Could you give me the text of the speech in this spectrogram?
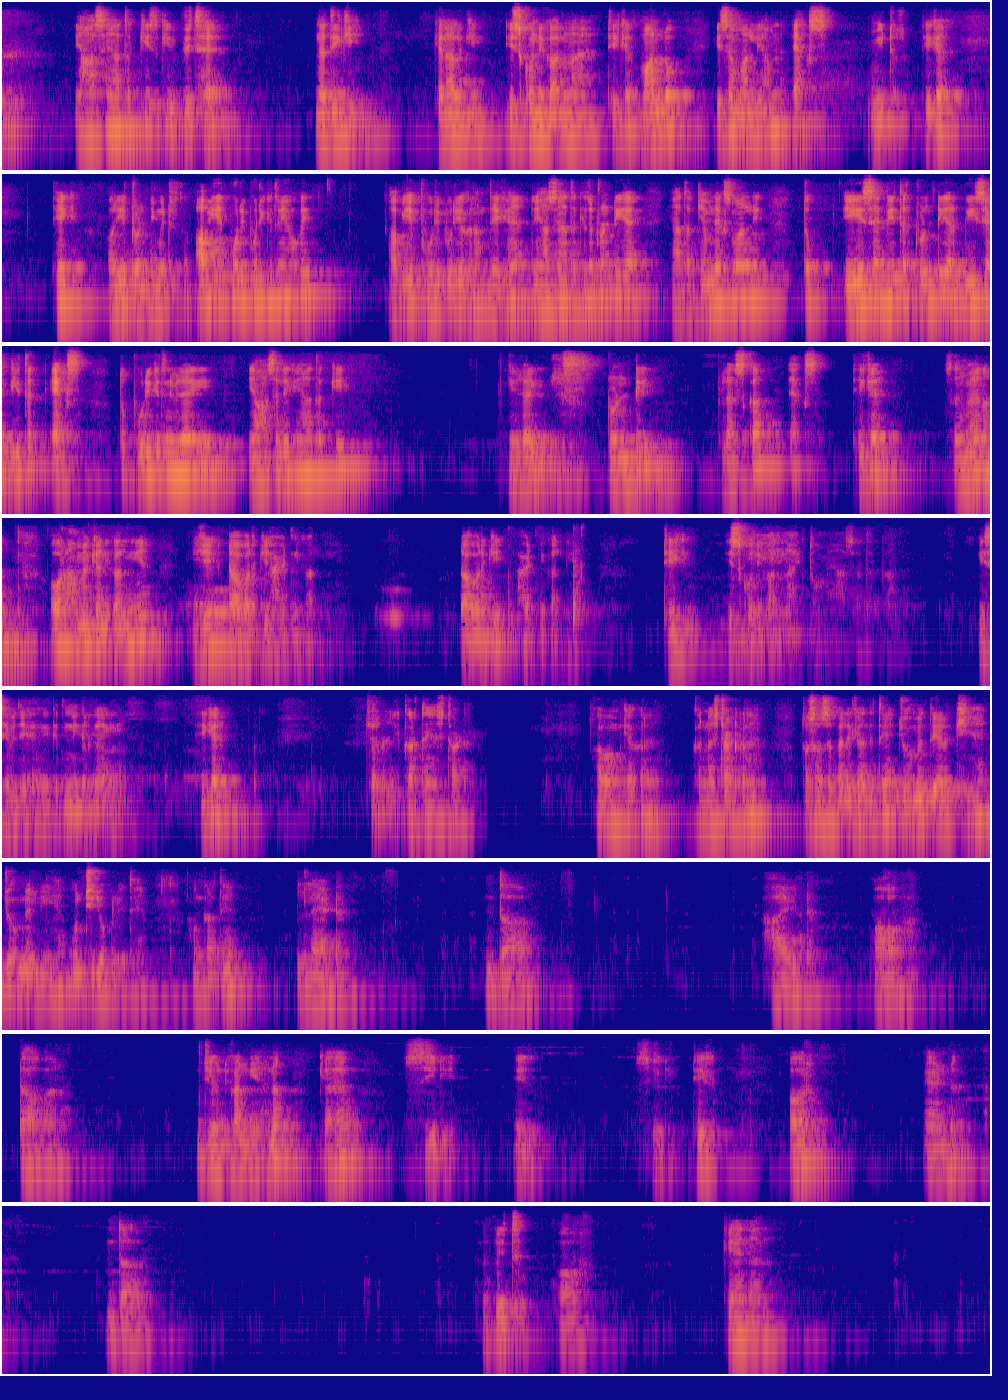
यहाँ से यहाँ तक की इसकी विथ है, नदी की कैनाल की, इसको निकालना है। ठीक है? मान लो, इसे मान लिया हमने एक्स मीटर ठीक है? ठीक? और ये ट्वेंटी मीटर तक अब ये पूरी पूरी कितनी हो गई? अब ये पूरी पूरी अगर हम देखें तो यहाँ से यहाँ तक की तो ट्वेंटी है। यहाँ तक की हमने एक्स मान ली। तो ए से बी तक ट्वेंटी और बी से डी तक एक्स तो पूरी कितनी हो जाएगी? यहाँ से लेके यहाँ तक की हो जाएगी ट्वेंटी प्लस का एक्स ठीक है? समझ में है ना? और हमें क्या निकालनी है? ये टावर की हाइट निकालनी है। टावर की हाइट निकालनी है। ठीक? इसको निकालना है तो। इसे भी देखेंगे कितनी निकल जाएगी ठीक है? चलो जी, करते हैं स्टार्ट अब हम क्या करें? करना स्टार्ट करें। तो सबसे पहले क्या लेते हैं? जो हमें दे रखी है, जो हमने ली है, उन चीज़ों को लेते हैं। हम करते हैं let the height of tower जो निकाल लिया है ना, क्या है? सी डी सी डी ठीक? और and the width of canal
